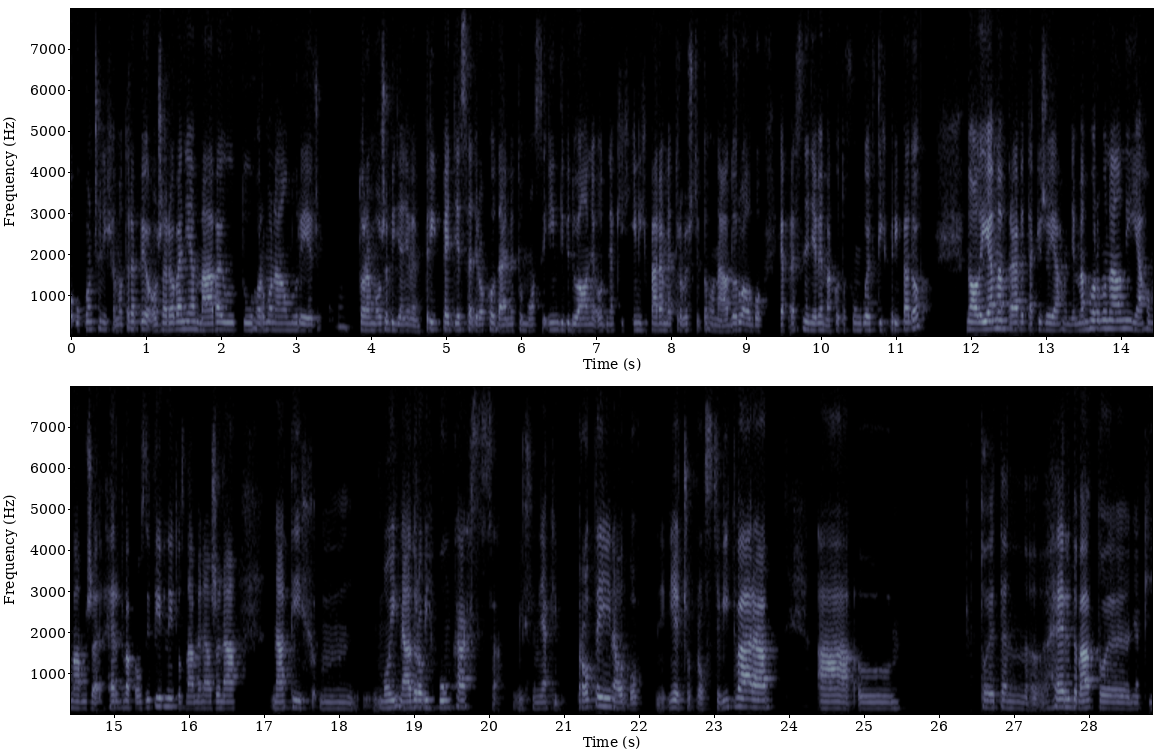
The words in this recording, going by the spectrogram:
po ukončení chemoterapie ožarovania mávajú tú hormonálnu riečbu, ktorá môže byť, ja neviem, 3, 5, 10 rokov, dajme tomu asi individuálne od nejakých iných parametrov ešte toho nádoru, alebo ja presne neviem, ako to funguje v tých prípadoch. No ale ja mám práve taký, že ja ho nemám hormonálny, ja ho mám, že HER2 pozitívny, to znamená, že na, na tých um, mojich nádorových bunkách sa, myslím, nejaký proteín alebo niečo proste vytvára a um, to je ten HER2, to je nejaký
